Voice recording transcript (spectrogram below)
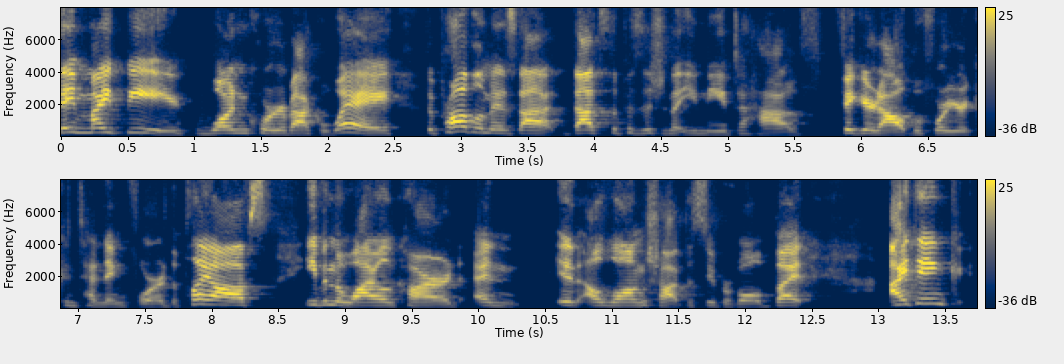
they might be one quarterback away. The problem is that that's the position that you need to have figured out before you're contending for the playoffs, even the wild card and in a long shot the Super Bowl. But I think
